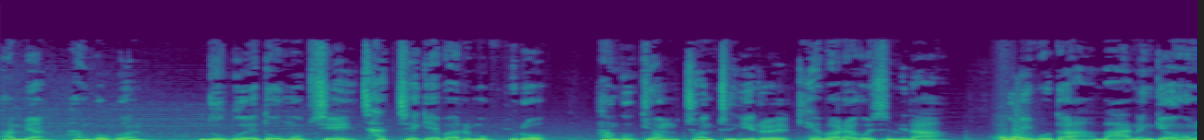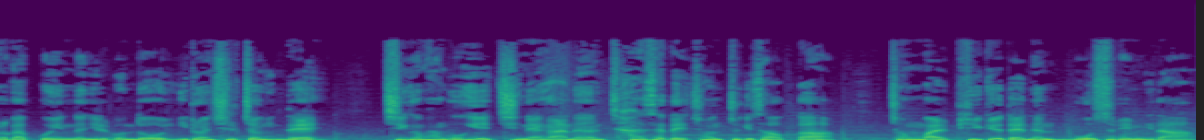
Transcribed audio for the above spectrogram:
반면 한국은 누구의 도움 없이 자체 개발을 목표로 한국형 전투기를 개발하고 있습니다. 우리보다 많은 경험을 갖고 있는 일본도 이런 실정인데 지금 한국이 진행하는 차세대 전투기 사업과 정말 비교되는 모습입니다.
